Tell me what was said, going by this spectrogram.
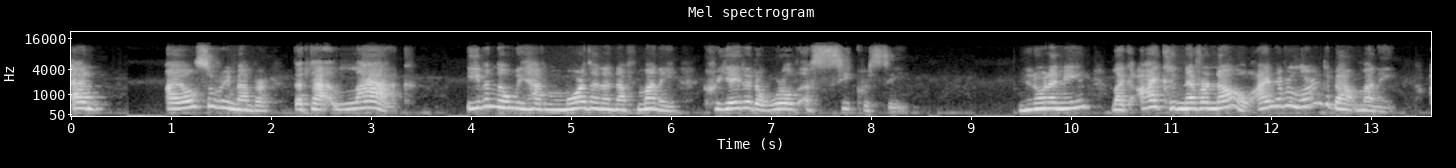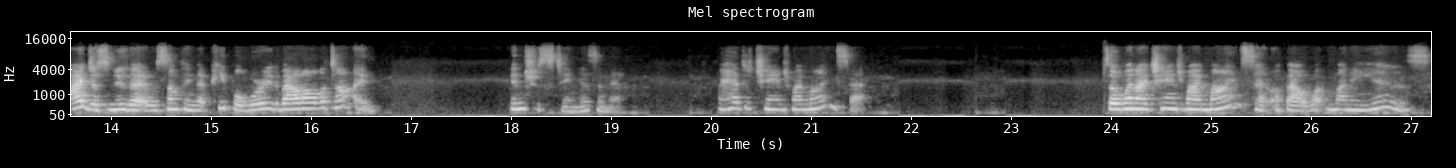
And I also remember that that lack, even though we had more than enough money, created a world of secrecy. You know what I mean? Like I could never know. I never learned about money. I just knew that it was something that people worried about all the time. Interesting, isn't it? I had to change my mindset. So when I changed my mindset about what money is,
